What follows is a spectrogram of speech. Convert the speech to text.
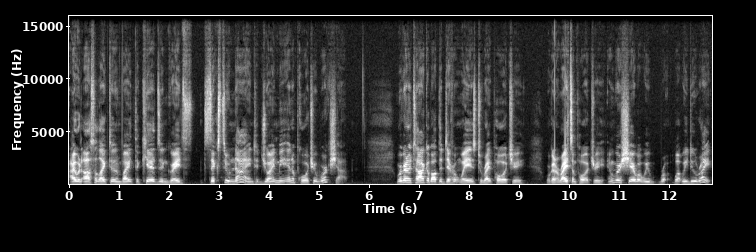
I would also like to invite the kids in grades 6 through 9 to join me in a poetry workshop. We're going to talk about the different ways to write poetry. We're going to write some poetry, and we're going to share what we what we do right.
